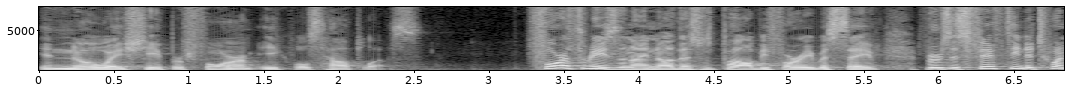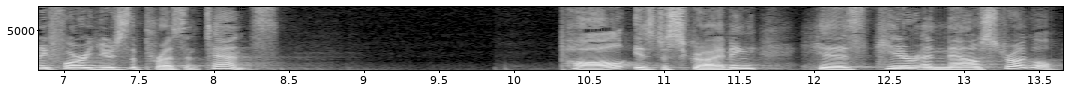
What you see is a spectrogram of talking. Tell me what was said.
in no way, shape, or form equals helpless. Fourth reason I know this was Paul before he was saved. Verses 15 to 24 use the present tense. Paul is describing his here and now struggle.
